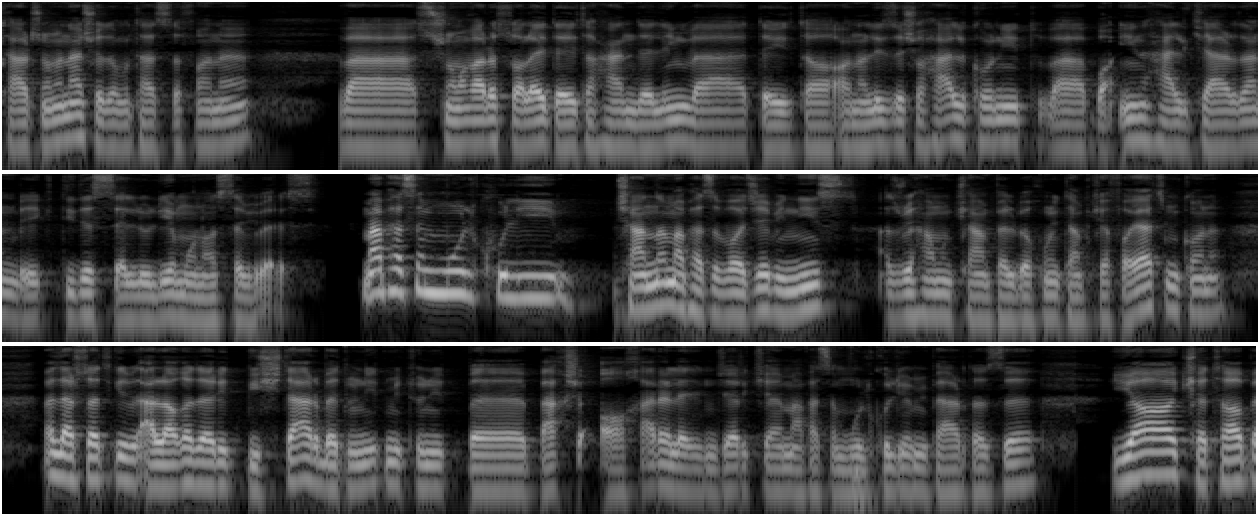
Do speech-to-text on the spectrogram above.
ترجمه نشده متاسفانه و شما قراره سوالای data handling و data آنالیزش رو حل کنید و با این حل کردن به یک دید سلولی مناسبی برسید. مبحث مولکولی چندان مبحث واجبی نیست از روی همون کمپل بخونید هم کفایت می‌کنه. و در صورتی که علاقه دارید بیشتر بدونید می‌تونید به بخش آخر لنجر که مبحث مولکولی رو می‌پردازه یا کتاب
